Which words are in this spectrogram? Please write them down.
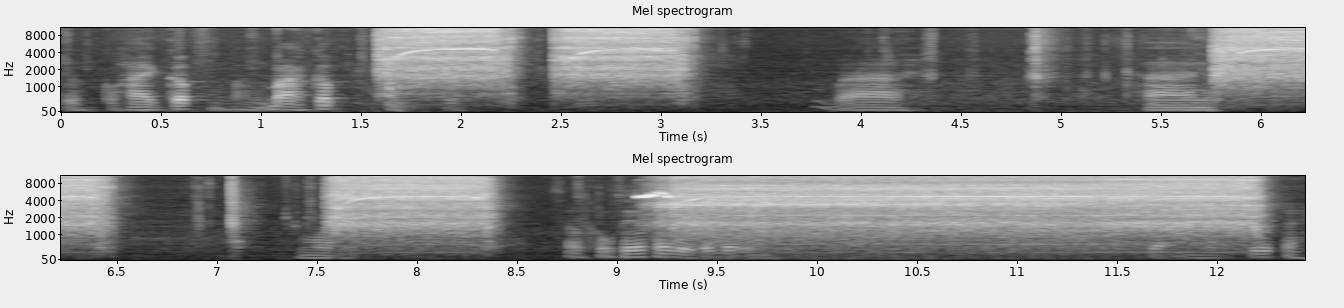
Được, có hai cấp, ba cấp. ba này. 2 này. một Sao không thấy thay đổi tốc độ? Chậm một chút này.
